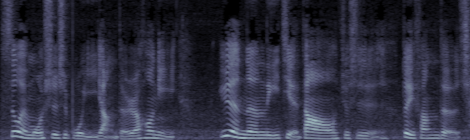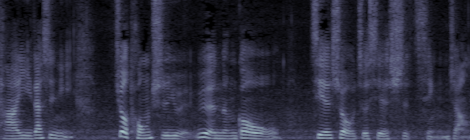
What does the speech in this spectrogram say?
思维模式是不一样的。然后你越能理解到就是对方的差异，但是你就同时也越能够接受这些事情，这样。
